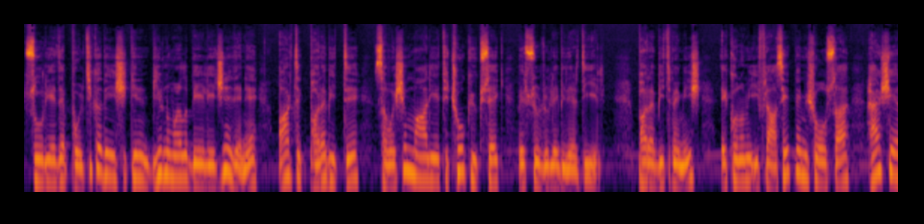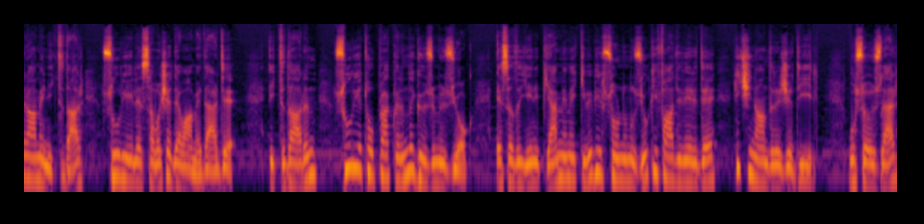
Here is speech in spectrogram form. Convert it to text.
Suriye'de politika değişikliğinin bir numaralı belirleyici nedeni artık para bitti, savaşın maliyeti çok yüksek ve sürdürülebilir değil. Para bitmemiş, ekonomi iflas etmemiş olsa her şeye rağmen iktidar Suriye ile savaşa devam ederdi. İktidarın Suriye topraklarında gözümüz yok, Esad'ı yenip yenmemek gibi bir sorunumuz yok ifadeleri de hiç inandırıcı değil. Bu sözler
